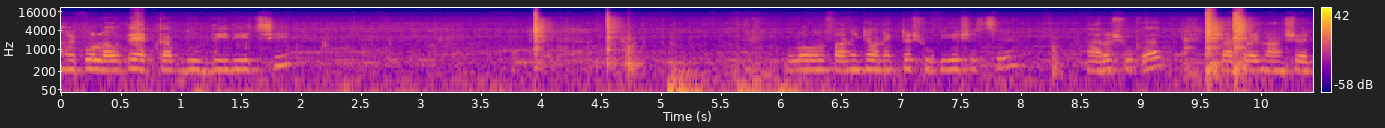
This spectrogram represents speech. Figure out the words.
আমি পোলাওতে এক কাপ দুধ দিয়ে দিয়েছি। পোলাওর পানিটা অনেকটা শুকিয়ে এসেছে, আরও শুকাক, তারপরে মাংস অ্যাড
